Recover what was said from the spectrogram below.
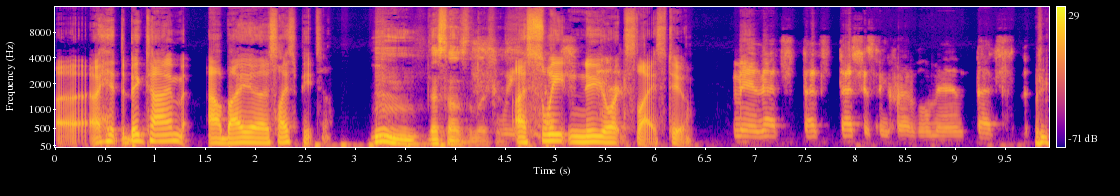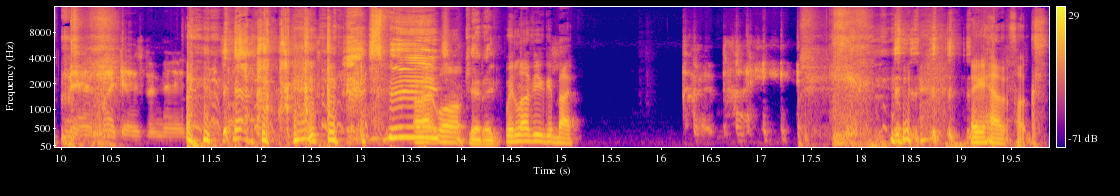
uh, hit the big time, I'll buy you a slice of pizza. Mmm, that sounds delicious. Sweet. A sweet That's- New York slice, too. Man, that's that's that's just incredible, man. That's man, my day's been made. That's. Speech. All right, well- I'm kidding. We love you. Goodbye. All right, bye. There you have it, folks.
